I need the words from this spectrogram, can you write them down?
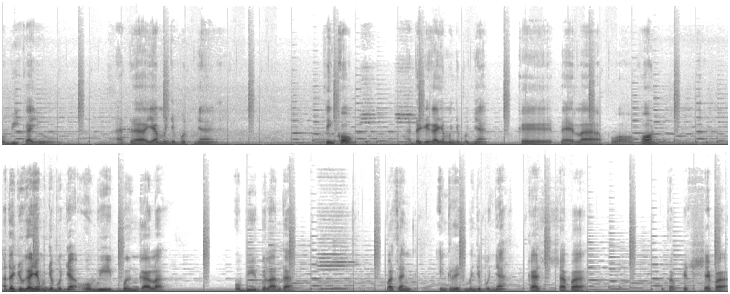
ubi kayu ada yang menyebutnya singkong ada juga yang menyebutnya ketela pohon ada juga yang menyebutnya ubi benggala ubi Belanda. Bahasa Inggris menyebutnya kasapa atau kesepa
